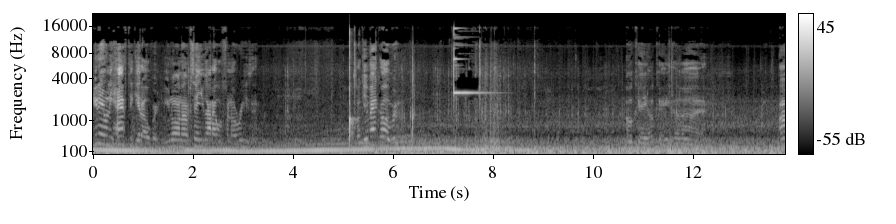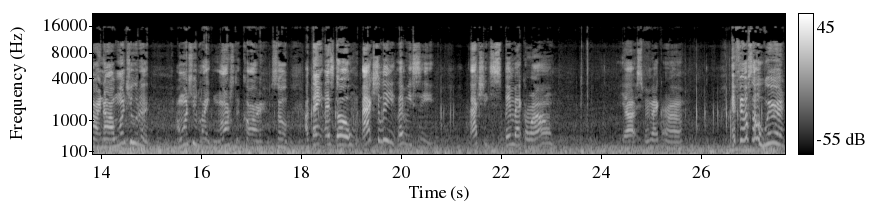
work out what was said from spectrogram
you didn't really have to get over it. You know what I'm saying? You got over for no reason. So, get back over. Okay, okay. Uh, all right, now I want you to, I want you to like launch the car. So I think let's go. Actually, let me see. Actually, spin back around. Yeah, spin back around. It feels so weird,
